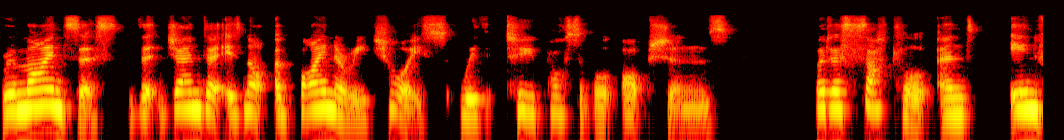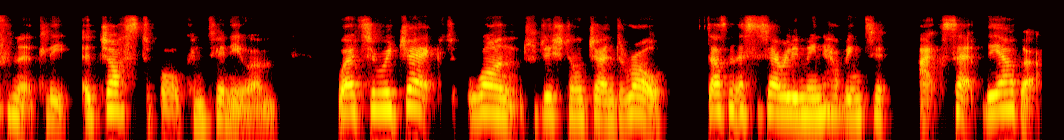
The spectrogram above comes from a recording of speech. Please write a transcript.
reminds us that gender is not a binary choice with two possible options, but a subtle and infinitely adjustable continuum, where to reject one traditional gender role doesn't necessarily mean having to accept the other.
